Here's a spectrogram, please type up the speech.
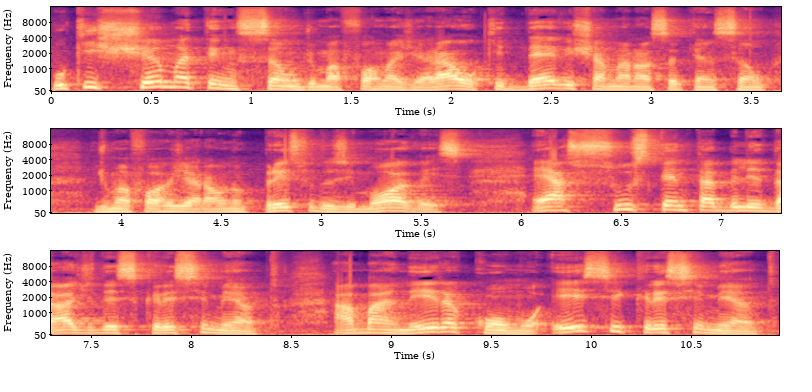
O que chama atenção de uma forma geral, o que deve chamar nossa atenção de uma forma geral no preço dos imóveis, imóveis é a sustentabilidade desse crescimento. A maneira como esse crescimento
